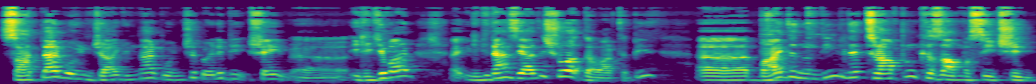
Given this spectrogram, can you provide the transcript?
saatler boyunca, günler boyunca böyle bir şey e, ilgi var. E, ilgiden ziyade şu da var tabii Biden'ın değil de Trump'ın kazanması için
